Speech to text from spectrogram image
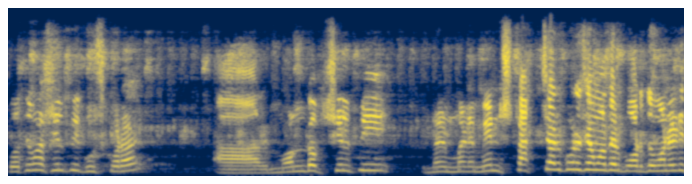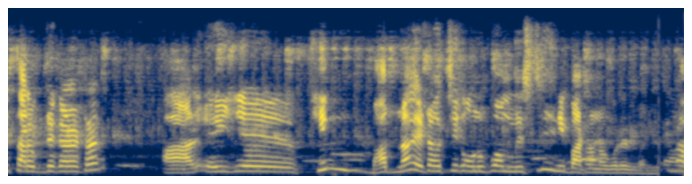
প্রতিমা শিল্পী ঘুষকরায় আর মণ্ডপ শিল্পী মানে মেন স্ট্রাকচার করেছে আমাদের বর্ধমানেরই তারক ডেকারেটার আর এই যে থিম ভাবনা, এটা হচ্ছে অনুপম মিস্ত্রি, ইনি বাটানগরের না,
